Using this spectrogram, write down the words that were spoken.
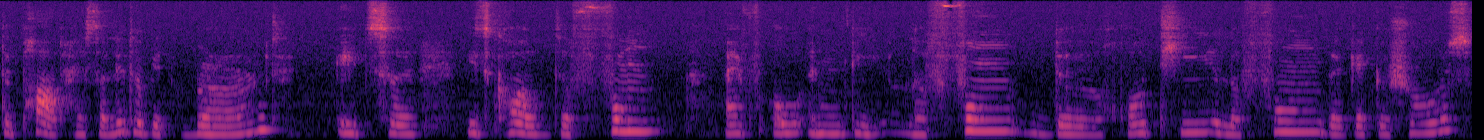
the pot has a little bit burned. It's uh, it's called the fond F O N D, le fond de rôti, le fond de quelque chose.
